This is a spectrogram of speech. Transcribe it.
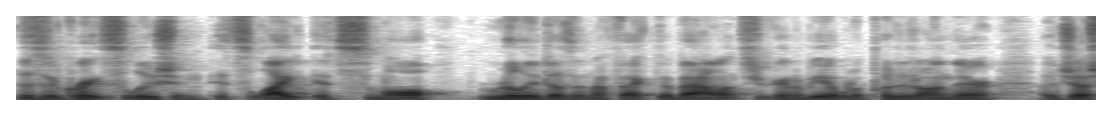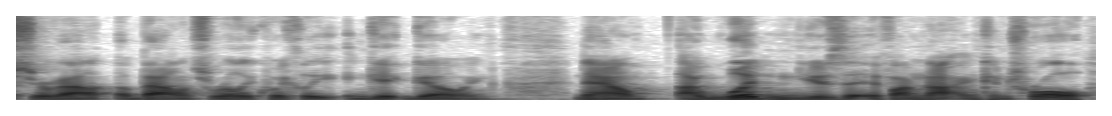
this is a great solution. It's light, it's small, really doesn't affect the balance. You're going to be able to put it on there, adjust your balance really quickly and get going. Now, I wouldn't use it if I'm not in control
